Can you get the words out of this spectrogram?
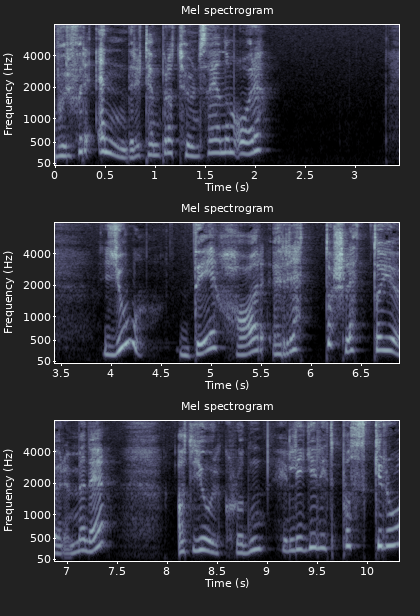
Hvorfor endrer temperaturen seg gjennom året? Jo, det har rett og slett å gjøre med det at jordkloden ligger litt på skrå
